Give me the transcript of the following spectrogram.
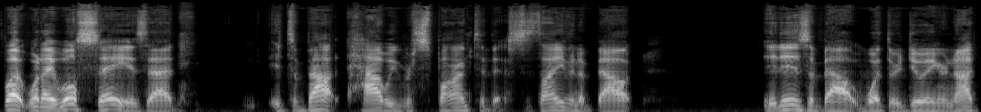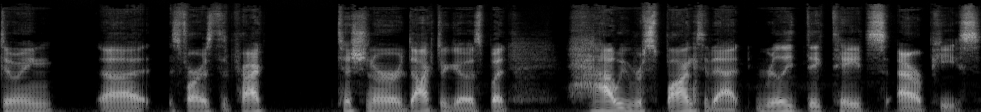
But what I will say is that it's about how we respond to this. It's not even about, it is about what they're doing or not doing uh, as far as the practitioner or doctor goes, but how we respond to that really dictates our peace.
